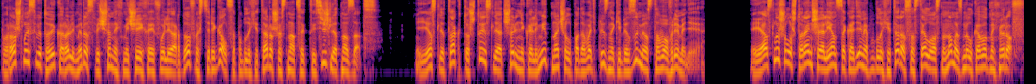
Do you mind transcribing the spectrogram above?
Прошлый святой король мира священных мечей Хайфули Ордов остерегался Паблохитара 16 тысяч лет назад. Если так, то что если отшельник Эльмит начал подавать признаки безумия с того времени? Я слышал, что раньше Альянс Академия Паблохитара состоял в основном из мелководных миров.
